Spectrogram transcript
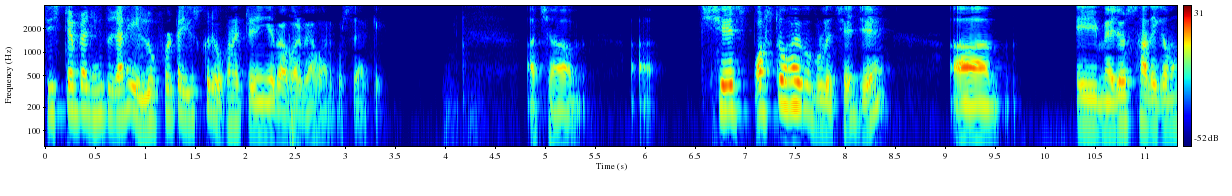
সিস্টেমটা যেহেতু জানে, এই লুপহোলটা ইউজ করে ওখানে ট্রেনিং এর ব্যাপার ব্যবহার করছে আর কি। আচ্ছা সে স্পষ্টভাবে বলেছে যে এই মেজর সাদিক এবং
